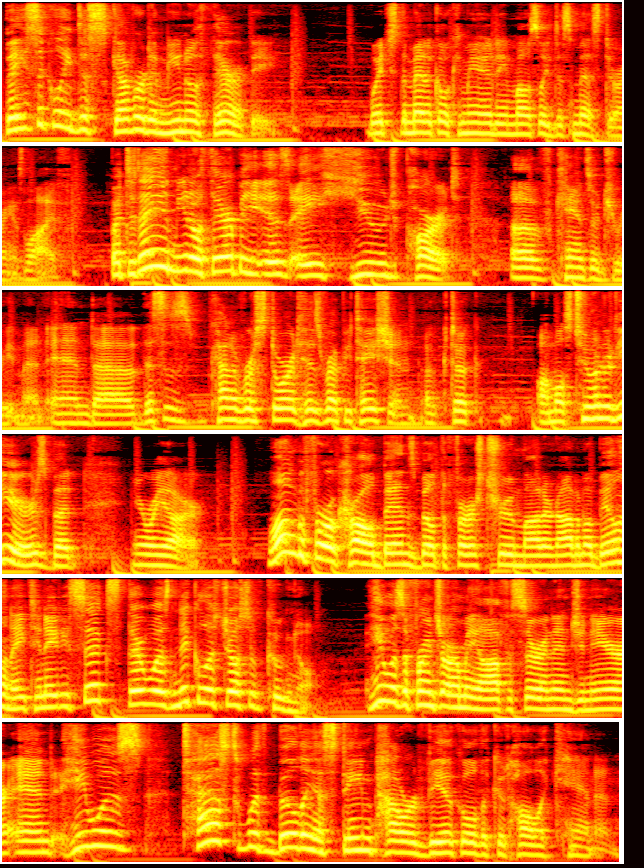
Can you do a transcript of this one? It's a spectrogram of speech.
basically discovered immunotherapy, which the medical community mostly dismissed during his life. But today, immunotherapy is a huge part of cancer treatment, and uh, this has kind of restored his reputation. It took almost 200 years, but here we are. Long before Carl Benz built the first true modern automobile in 1886, there was Nicolas Joseph Cugnot. He was a French army officer and engineer, and he was tasked with building a steam-powered vehicle that could haul a cannon.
